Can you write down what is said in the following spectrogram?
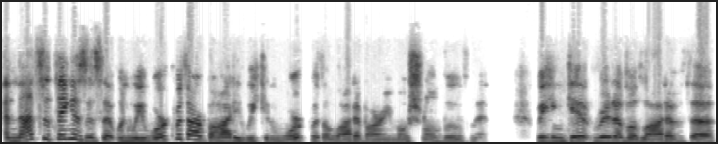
And that's the thing is is that when we work with our body we can work with a lot of our emotional movement. We can get rid of a lot of the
